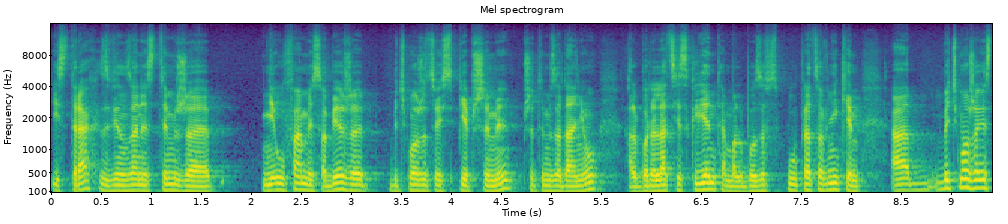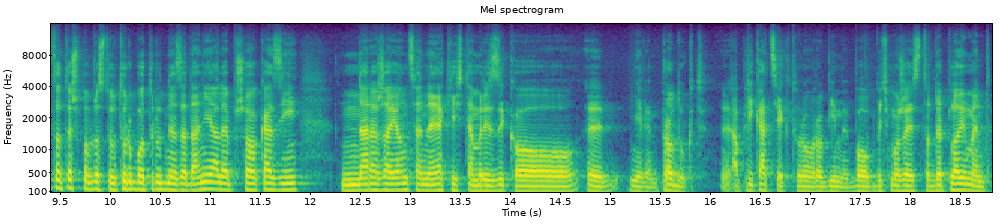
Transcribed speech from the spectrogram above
i strach związany z tym, że nie ufamy sobie, że być może coś spieprzymy przy tym zadaniu, albo relacje z klientem, albo ze współpracownikiem, a być może jest to też po prostu turbo trudne zadanie, ale przy okazji narażające na jakieś tam ryzyko, y, nie wiem, produkt, aplikację, którą robimy, bo być może jest to deployment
